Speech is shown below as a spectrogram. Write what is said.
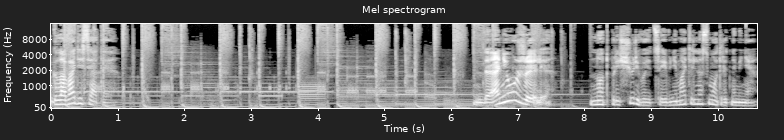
Глава десятая. Да неужели? Нот прищуривается и внимательно смотрит на меня.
